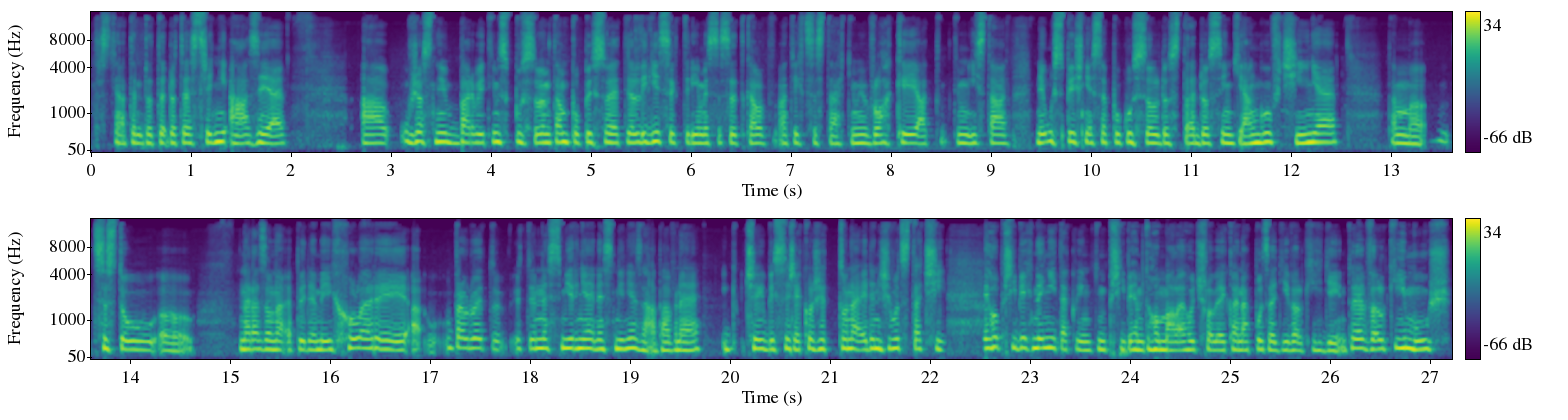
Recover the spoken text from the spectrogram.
prostě na ten, do, té, do té střední Asie a úžasným barvitým způsobem tam popisuje ty lidi, se kterými se setkal na těch cestách těmi vlaky a ty místa neúspěšně se pokusil dostat do Xinjiangu v Číně. Tam cestou uh, narazil na epidemii cholery a opravdu je to, je to nesmírně, nesmírně zábavné. Člověk by si řekl, že to na jeden život stačí. Jeho příběh není takovým tím příběhem toho malého člověka na pozadí velkých dějin. To je velký muž,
